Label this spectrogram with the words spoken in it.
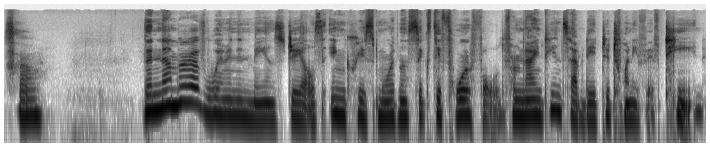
So. The number of women in Maine's jails increased more than 64 fold from 1970 to 2015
